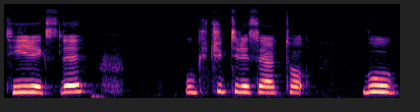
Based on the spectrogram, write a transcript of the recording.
T-Rex'le bu küçük Triceratop bu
